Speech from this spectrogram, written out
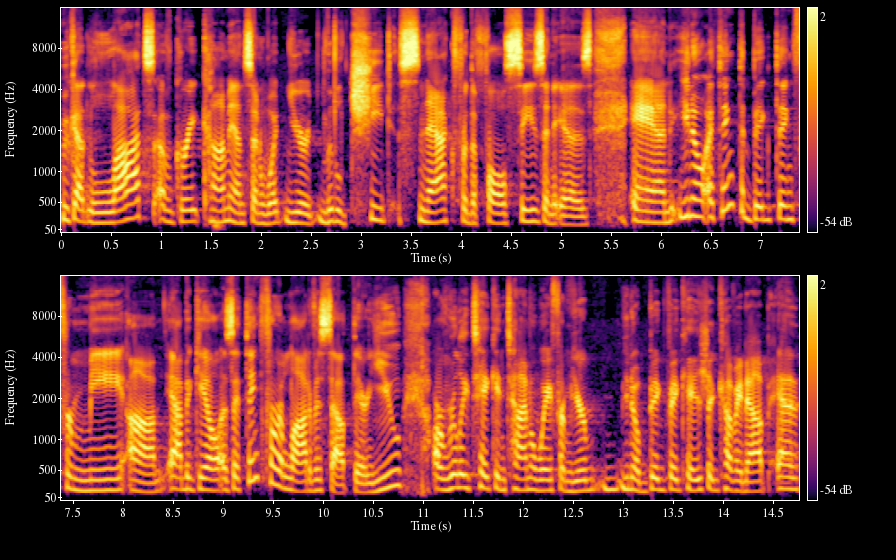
We've got lots of great comments on what your little cheat snack for the fall season is. And, you know, I think the big thing for me, um, Abigail, is I think for a lot of us out there, you are really taking time away from your, you know, big vacation coming up. And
